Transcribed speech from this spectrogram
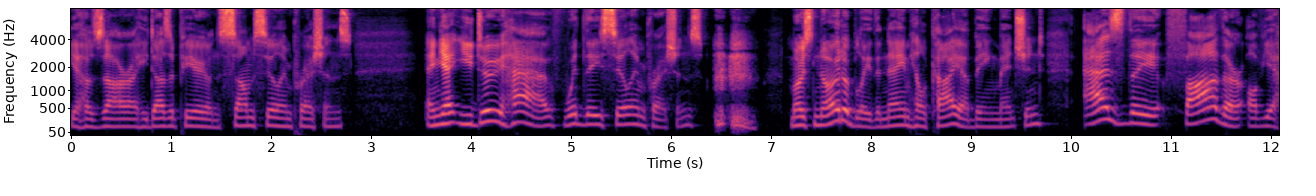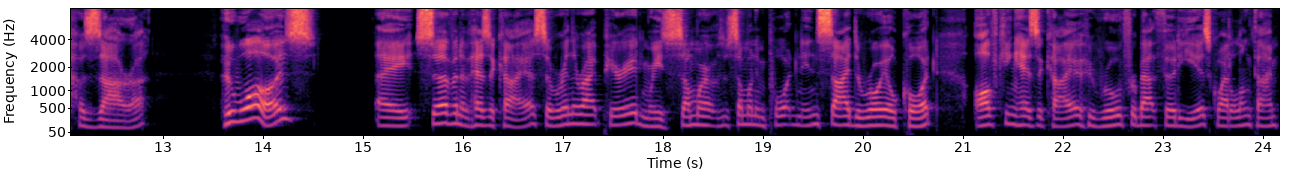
Yehozarah, he does appear on some seal impressions. And yet, you do have, with these seal impressions, most notably the name Hilkiah being mentioned as the father of Yehozarah, who was a servant of Hezekiah. So we're in the right period, and he's somewhere someone important inside the royal court of King Hezekiah, who ruled for about 30 years, quite a long time.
